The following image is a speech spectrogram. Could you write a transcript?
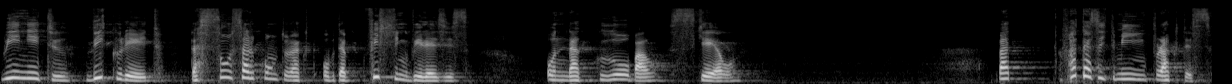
We need to recreate the social contract of the fishing villages on a global scale. But what does it mean in practice?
